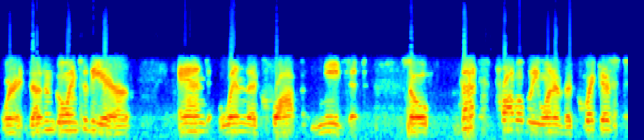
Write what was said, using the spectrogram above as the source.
where it doesn't go into the air, and when the crop needs it. So that's probably one of the quickest,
